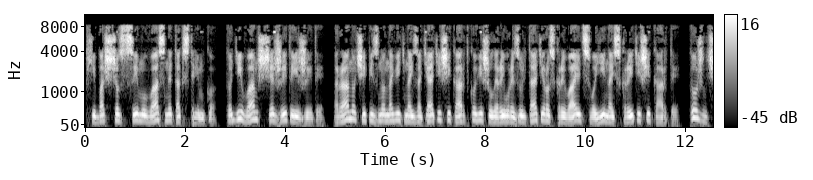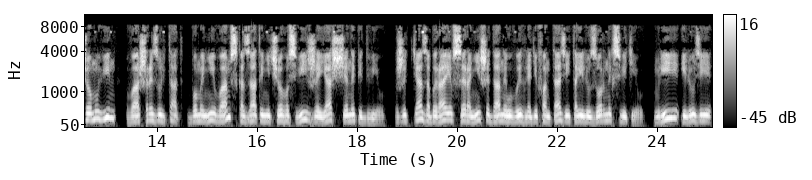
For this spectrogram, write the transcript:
хіба що з цим у вас не так стрімко, тоді вам ще жити і жити. Рано чи пізно навіть найзатятіші карткові шулери у результаті розкривають свої найскритіші карти. Тож в чому він, ваш результат, бо мені вам сказати нічого свій же я ще не підвів. Життя забирає все раніше дане у вигляді фантазій та ілюзорних світів. Мрії, ілюзії,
